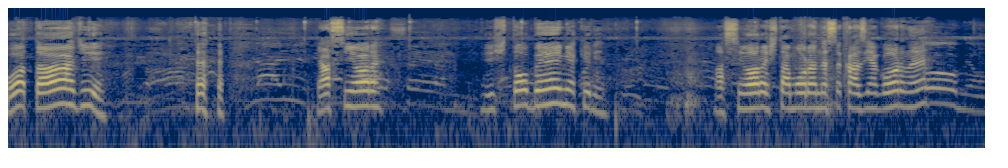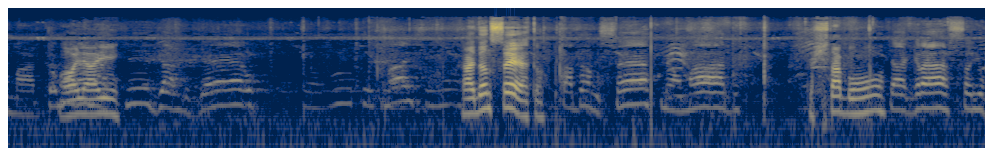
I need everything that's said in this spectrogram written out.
Boa tarde. E a senhora? Estou bem, minha querida. A senhora está morando nessa casinha agora, né? Ô, meu amado, Olha aí. aqui de aluguel. Mas Vai dando certo. tá dando certo, meu amado. Está bom. Que a graça e o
